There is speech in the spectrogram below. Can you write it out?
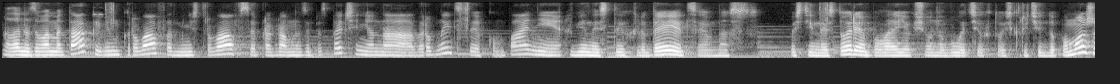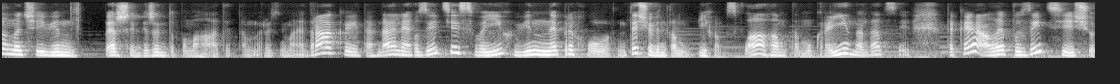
Але називаємо так, і він керував, адміністрував все програмне забезпечення на виробництві в компанії. Він із тих людей. Це в нас постійна історія була. Якщо на вулиці хтось кричить допоможе вночі, він перший біжить допомагати. Там рознімає драки і так далі. Позиції своїх він не приховував. Не те, що він там бігав з флагом, там Україна, да, все таке, але позиції, що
